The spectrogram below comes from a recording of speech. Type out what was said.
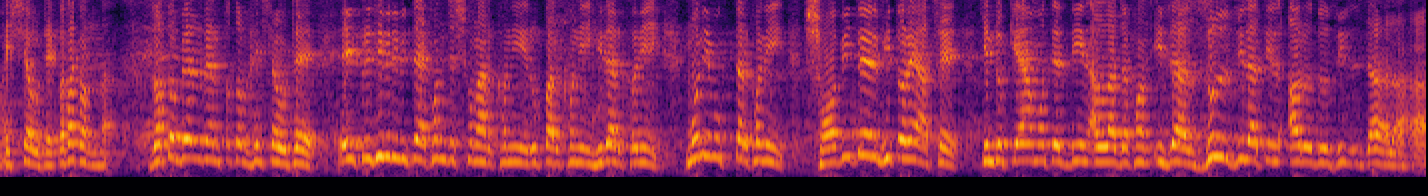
ভাইসা উঠে। কথা কন না। যত বেলবেন, তত ভাইসা উঠে। এই পৃথিবীর ভিতরে এখন যে সোনার খনি, রূপার খনি, হীরার খনি, মণিমুক্তার খনি, সবই তো এর ভিতরে আছে। কিন্তু কেয়ামতের দিন আল্লাহ যখন ইজা জুল জিলাতিল আরদু জিলজালাহা,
